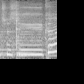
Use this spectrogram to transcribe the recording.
只是一个。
